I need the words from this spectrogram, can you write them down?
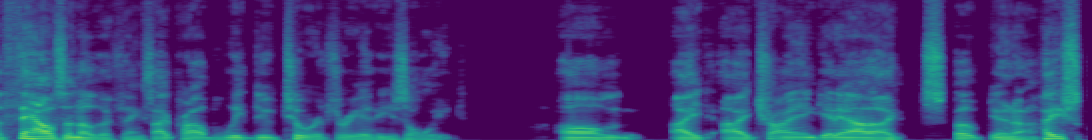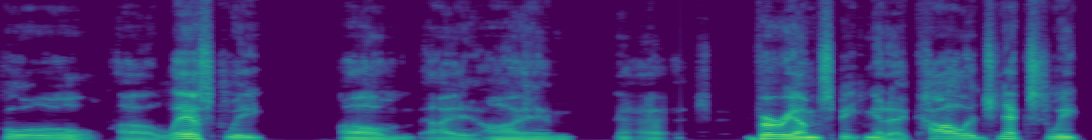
a thousand other things. I probably do two or three of these a week. Um, I, I try and get out. I spoke in a high school uh, last week. Um, I, I am uh, very, I'm speaking at a college next week.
